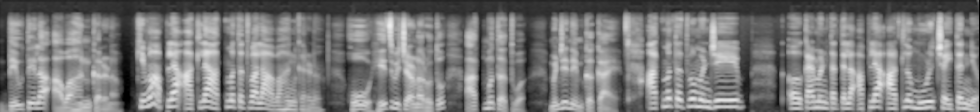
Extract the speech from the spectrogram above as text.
देवतेला आवाहन करणं. किंवा आपल्या आतल्या आत्मतत्वाला आवाहन करणं? हो हेच विचारणार होतो. आत्मतत्व म्हणजे नेमकं काय? आत्मतत्व म्हणजे अ, काय म्हणतात त्याला? आपल्या आतलं मूळ चैतन्य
